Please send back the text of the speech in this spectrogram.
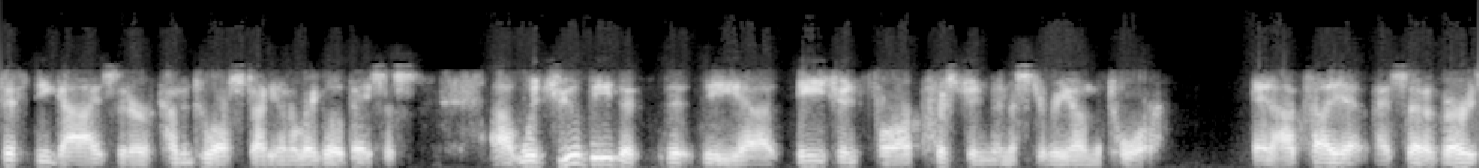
50 guys that are coming to our study on a regular basis. Uh, would you be the the, the uh, agent for our Christian ministry on the tour? And I'll tell you, I said a very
